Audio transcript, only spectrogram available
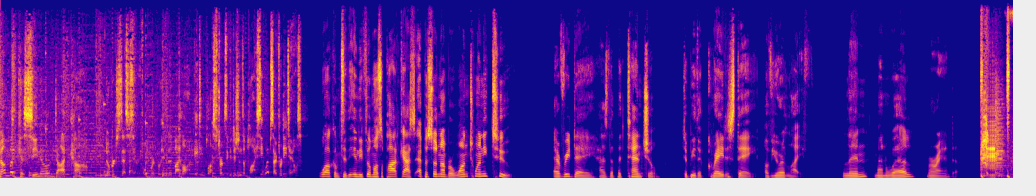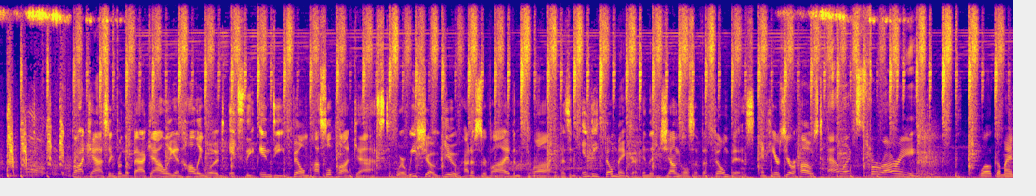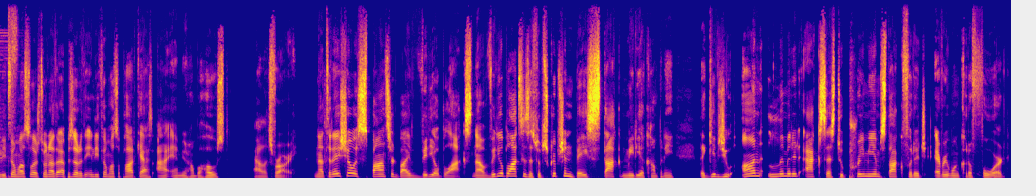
ChumbaCasino.com. No purchase necessary. Full prohibited by law. 18 plus terms and conditions apply. See website for details. Welcome to the Indie Film Hustle Podcast, episode number 122. Every day has the potential to be the greatest day of your life. Lin Manuel Miranda. Broadcasting from the back alley in Hollywood, it's the Indie Film Hustle Podcast, where we show you how to survive and thrive as an indie filmmaker in the jungles of the film biz. And here's your host, Alex Ferrari. Welcome, my Indie Film Hustlers, to another episode of the Indie Film Hustle Podcast. I am your humble host, Alex Ferrari. Now, today's show is sponsored by VideoBlocks. Now, VideoBlocks is a subscription based stock media company that gives you unlimited access to premium stock footage everyone could afford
